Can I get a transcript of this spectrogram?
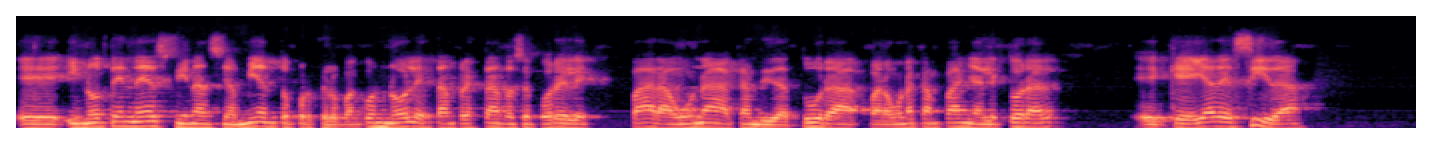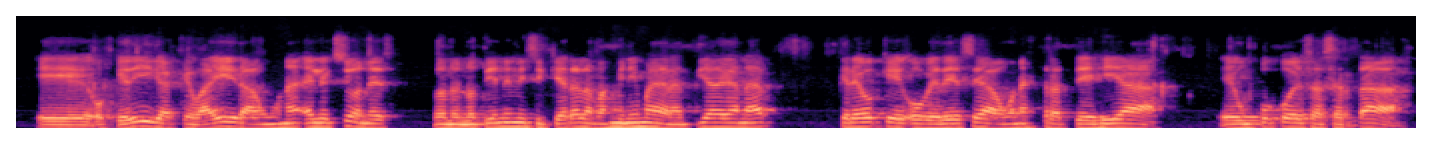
eh, y no tenés financiamiento porque los bancos no le están prestando ese por él para una candidatura, para una campaña electoral, eh, que ella decida eh, o que diga que va a ir a unas elecciones donde no tiene ni siquiera la más mínima garantía de ganar, creo que obedece a una estrategia eh, un poco desacertada.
